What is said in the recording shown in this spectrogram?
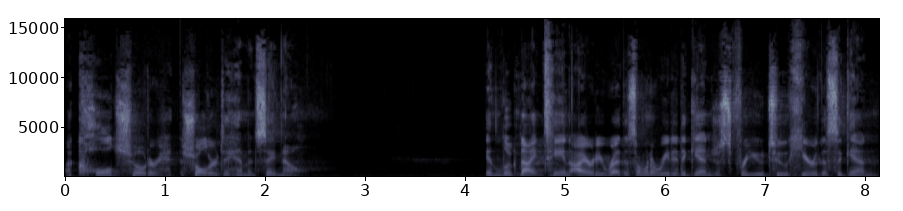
a cold shoulder, shoulder to Him and say no. In Luke 19, I already read this. I want to read it again just for you to hear this again.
